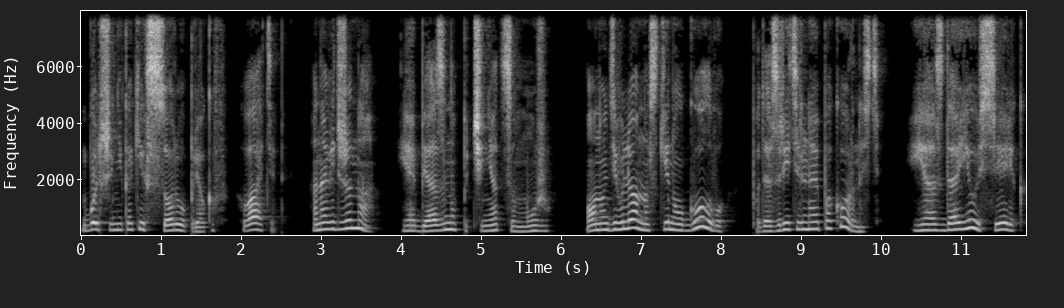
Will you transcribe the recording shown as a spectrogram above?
«Больше никаких ссор и упреков. Хватит. Она ведь жена и обязана подчиняться мужу». Он удивленно вскинул голову, подозрительная покорность. «Я сдаюсь, Эрик.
